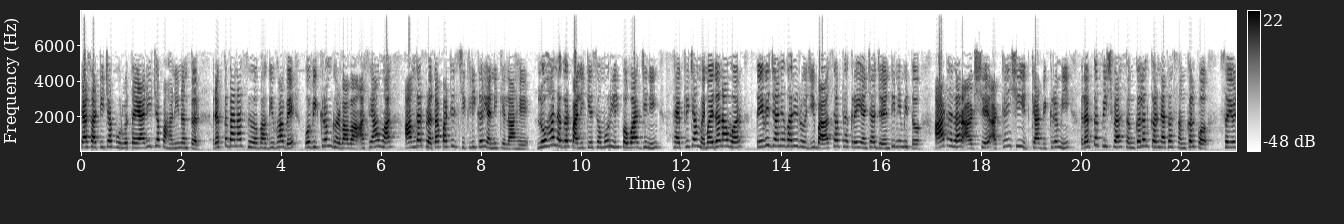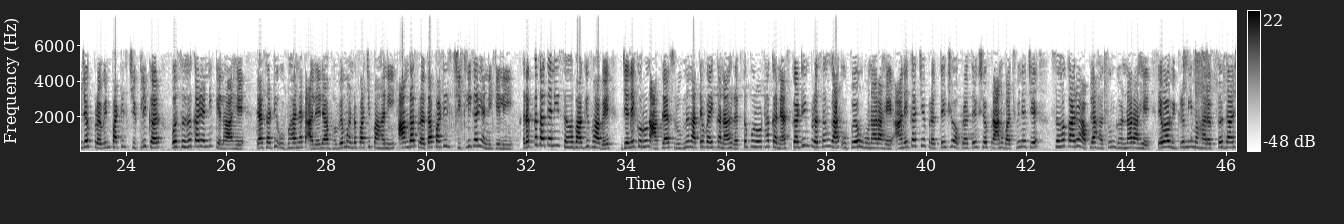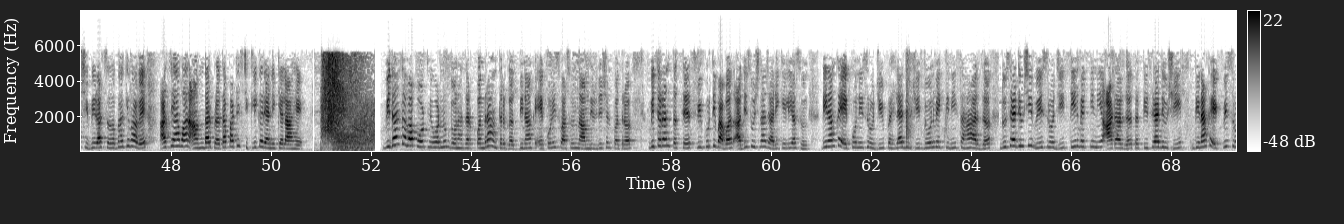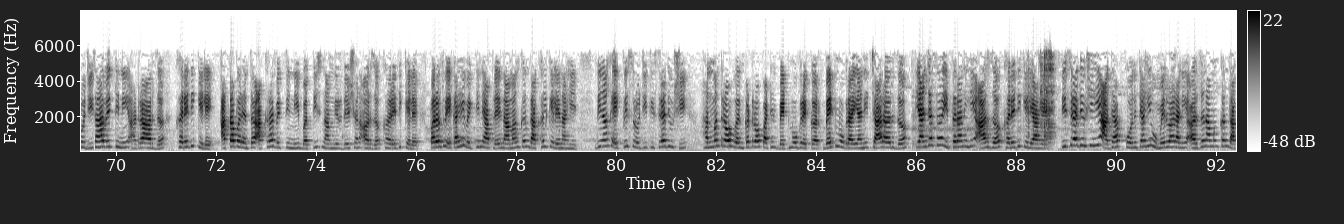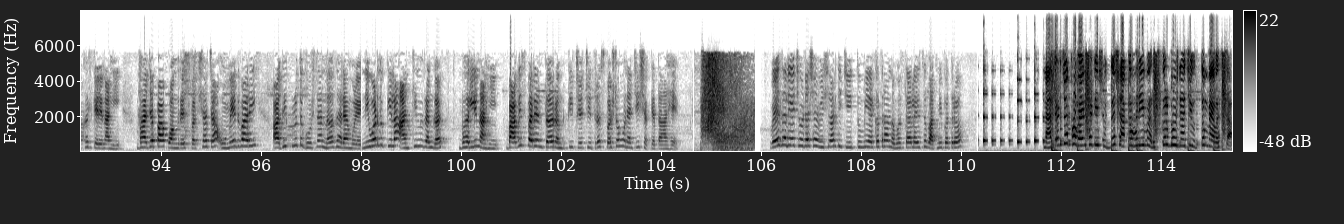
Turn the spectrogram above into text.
त्यासाठीच्या पूर्वतयारीच्या पाहणीनंतर रक्तदानात सहभागी व्हावे व विक्रम घडवावा असे आवाहन आमदार प्रताप पाटील चिखलीकर यांनी केलं आहे. लोहा नगरपालिकेसमोरील पवार जिनिंग फॅक्टरीच्या मैदानावर तेवीस जानेवारी रोजी बाळासाहेब ठाकरे यांच्या जयंतीनिमित्त आठ हजार आठशे अठ्ठ्याऐंशी इतक्या विक्रमी रक्तपिशव्या संकलन करण्याचा संकल्प संयोजक प्रवीण पाटील चिखलीकर व सहकार्यांनी केला आहे. त्यासाठी उभारण्यात आलेल्या भव्य मंडपाची पाहणी आमदार प्रताप पाटील चिखलीकर यांनी केली. रक्तदात्यांनी सहभागी व्हावे जेणेकरून आपल्यास रुग्ण नातेवाईकांना रक्त पुरवठा करण्यास कठीण प्रसंगात उपयोग होणार आहे. अनेकाचे प्रत्यक्ष अप्रत्यक्ष प्राण वाचविण्याचे सहकार्य आपल्या हातून घडणार आहे. तेव्हा विक्रमी महारक्तदान शिबिरात सहभागी व्हावे असे आवाहन आमदार प्रताप पाटील चिखलीकर यांनी केलं आहे. विधानसभा पोटनिवडणूक दोन हजार पंधरा अंतर्गत दिनांक एकोणीसपासून नामनिर्देशन पत्र वितरण तसेच स्वीकृतीबाबत अधिसूचना जारी केली असून दिनांक एकोणीस रोजी पहिल्या दिवशी दोन व्यक्तींनी सहा अर्ज दुसऱ्या दिवशी वीस रोजी तीन व्यक्तींनी आठ अर्ज तर तिसऱ्या दिवशी दिनांक एकवीस रोजी सहा व्यक्तींनी अठरा अर्ज खरेदी केले. आतापर्यंत अकरा व्यक्तींनी बत्तीस नामनिर्देशन अर्ज खरेदी केले परंतु एकाही व्यक्तीने आपले नामांकन दाखल केले नाही. दिनांक एकवीस रोजी तिसऱ्या दिवशी हनुमंतराव व्यंकटराव पाटील बेटमोगरेकर बेटमोगरा यांनी चार अर्ज यांच्यासह इतरांनीही अर्ज खरेदी केले आहेत. तिसऱ्या दिवशीही अद्याप कोणत्याही उमेदवारांनी अर्ज नामांकन दाखल केले नाही. भाजपा काँग्रेस पक्षाच्या उमेदवारी अधिकृत घोषणा न झाल्यामुळे निवडणुकीला आणखीन रंगत भरली नाही. बावीस पर्यंत रंगतीचे चित्र स्पष्ट होण्याची शक्यता आहे. वेळ झाली आहे छोट्याशा विश्रांतीची. तुम्ही एकत्र नमस्कार बातमीपत्र. नांदेडच्या खव्यांसाठी शुद्ध शाकाहारी व रुचकर भोजनाची उत्तम व्यवस्था.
